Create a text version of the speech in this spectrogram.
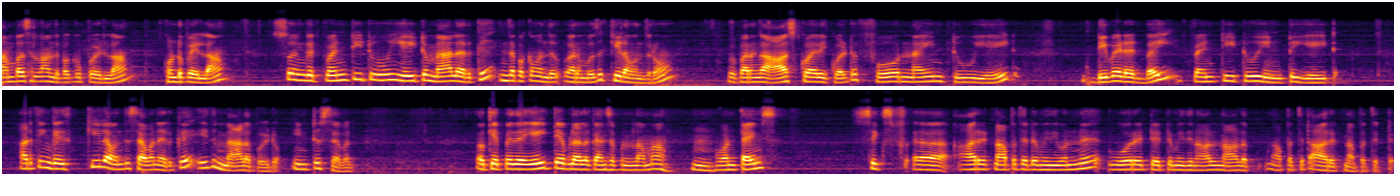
நம்பர்ஸ் எல்லாம் அந்த பக்கம் போயிடலாம். கொண்டு போயிடலாம். ஸோ இங்கே டுவெண்ட்டி டூவும் எயிட்டும் மேலே இருக்குது இந்த பக்கம் வந்து வரும்போது கீழே வந்துடும் இப்போ பாருங்கள் R square equal to four nine two eight divided by twenty two into eight அடுத்து இங்கே கீழே வந்து செவன் இருக்குது இது மேலே போயிடும் இன்ட்டு செவன் ஓகே இப்போ இதை எயிட் டேபிளால் கேன்சல் பண்ணலாமா? ம் ஒன் டைம்ஸ் சிக்ஸ் ஆறு எட்டு நாற்பத்தெட்டு மீதி ஒன்று ஓர் எட்டு எட்டு மீதி நாலு நாலு நாற்பத்தெட்டு ஆறு எட்டு நாற்பத்தெட்டு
